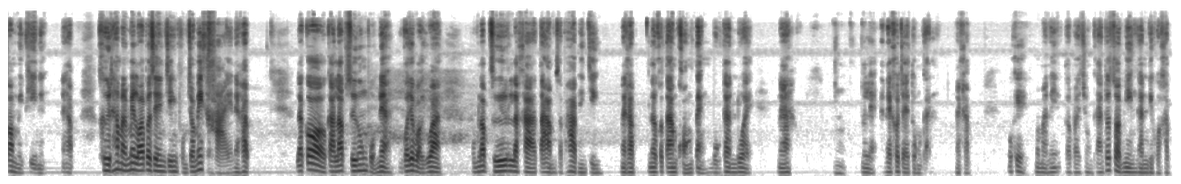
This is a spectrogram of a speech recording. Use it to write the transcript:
ซ่อมอีกทีหนึ่งนะครับ คือถ้ามันไม่ร้อยเปอร์เซ็นต์จริงๆผมจะไม่ขายนะครับ แล้วก็การรับซื้อของผมเนี่ยผมก็จะบอกว่าผมรับซื้อราคาตามสภาพจริง ๆนะครับ แล้วก็ตามของแต่งบุกท่านด้วยนะนั่นแหละได้เข้าใจตรงกันนะครับ โอเค ประมาณนี้ต่อไปชมการทดสอบยิงกันดีกว่าครับ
